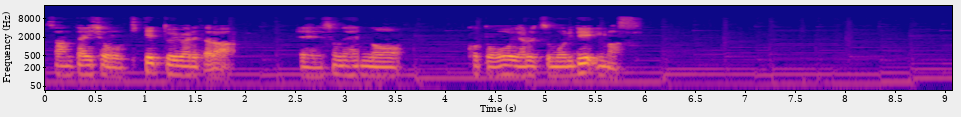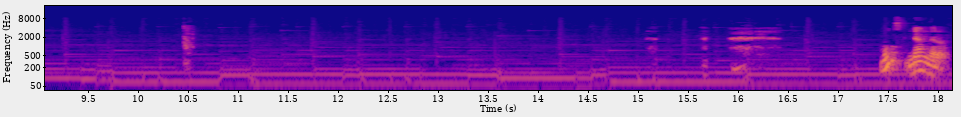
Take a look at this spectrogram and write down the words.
三対象を聞けと言われたら、えー、その辺のことをやるつもりでいます。もし、なんだろう。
